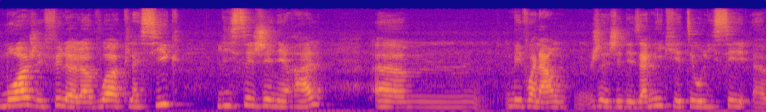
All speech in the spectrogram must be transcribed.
Moi j'ai fait la, voie classique, lycée général, euh, mais voilà, j'ai des amis qui étaient au lycée euh,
